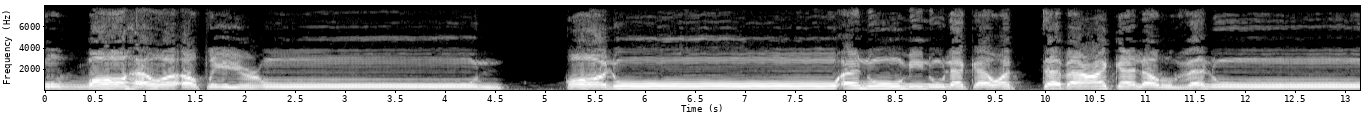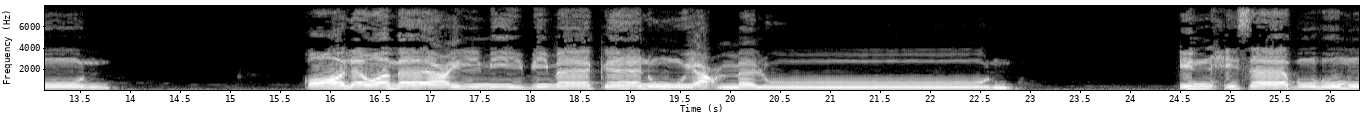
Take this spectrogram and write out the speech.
الله وأطيعون. قالوا أنومن لك واتبعك الأرذلون. قال وما علمي بما كانوا يعملون. إن حسابهم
